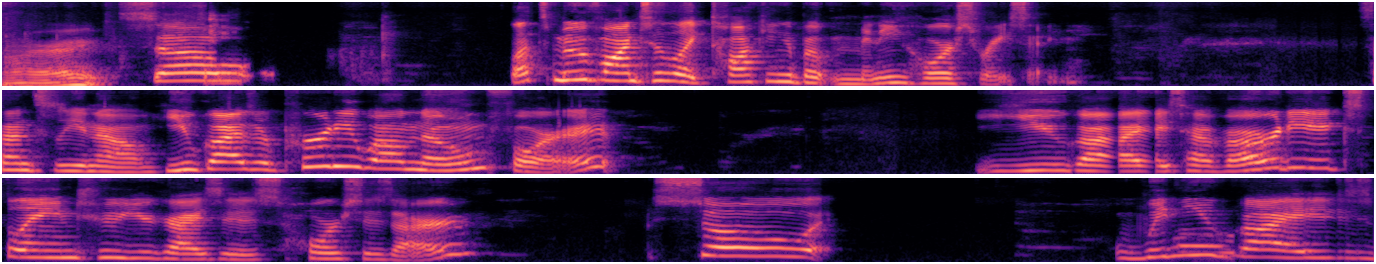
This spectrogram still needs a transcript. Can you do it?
All right. So let's move on to like talking about mini horse racing. Since you know you guys are pretty well known for it, you guys have already explained who your guys' horses are. So when you guys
